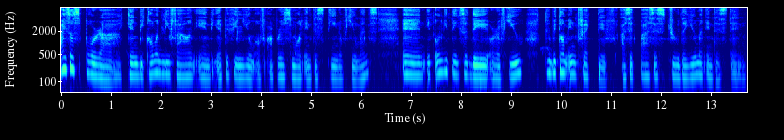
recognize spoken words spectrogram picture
Isospora can be commonly found in the epithelium of upper small intestine of humans, and it only takes a day or a few to become infective as it passes through the human intestine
